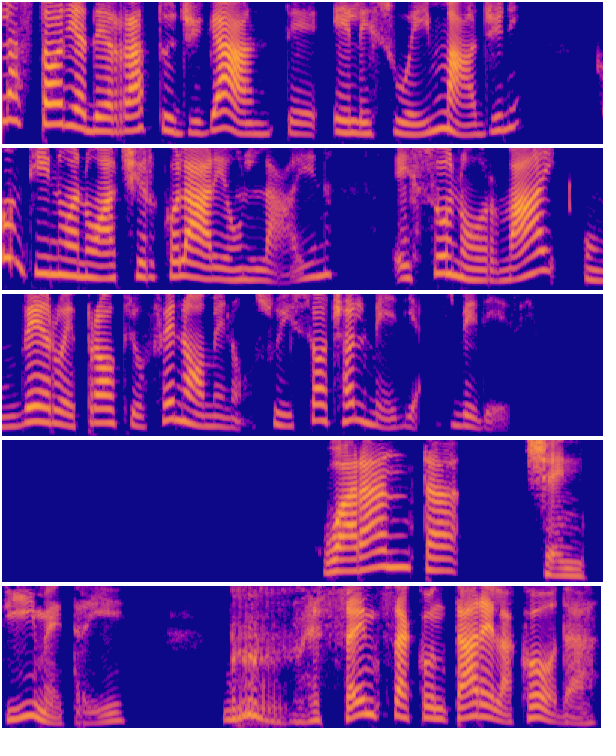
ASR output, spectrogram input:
La storia del ratto gigante e le sue immagini continuano a circolare online e sono ormai un vero e proprio fenomeno sui social media svedesi. 40 Centimetri? Brrr, senza contare la coda.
